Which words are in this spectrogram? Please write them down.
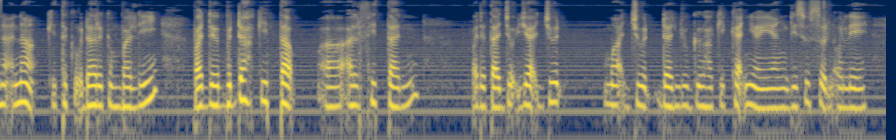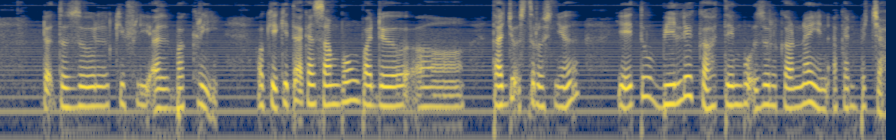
anak-anak. Kita ke udara kembali pada bedah kitab uh, Al-Fitan pada tajuk Ya'jud, Ma'jud dan juga hakikatnya yang disusun oleh Dr. Zul Kifli Al-Bakri. Okey, kita akan sambung pada uh, tajuk seterusnya iaitu bilakah tembok Zulkarnain akan pecah.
